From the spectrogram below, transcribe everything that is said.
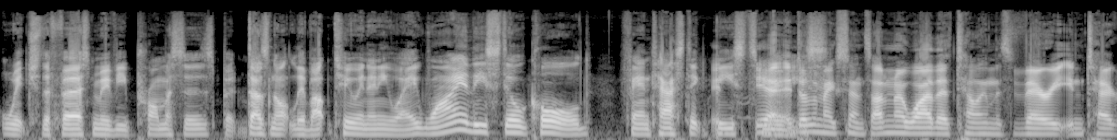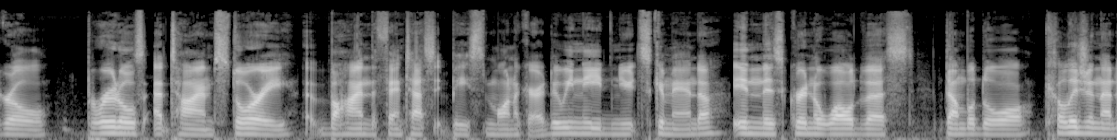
which the first movie promises but does not live up to in any way, why are these still called Fantastic It- Beasts yeah, movies? it doesn't make sense. I don't know why they're telling this very integral, brutal at times story behind the Fantastic Beasts moniker. Do we need Newt Scamander in this Grindelwald versus Dumbledore collision that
